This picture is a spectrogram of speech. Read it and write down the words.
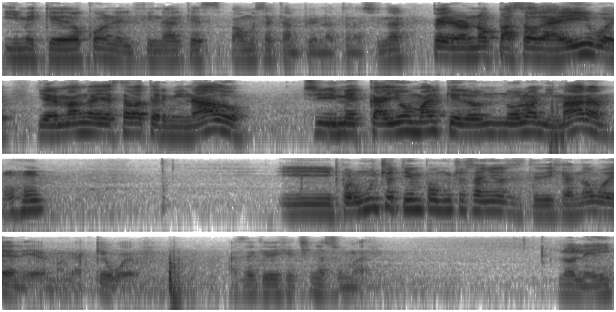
Y me quedo con el final que es vamos al campeonato nacional. Pero no pasó de ahí, güey. Y el manga ya estaba terminado. Sí. Y me cayó mal que lo- no lo animaran. Y por mucho tiempo, muchos años, este, dije, no voy a leer manga, qué huevo. Hasta que dije, chinga su madre. Lo leí.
